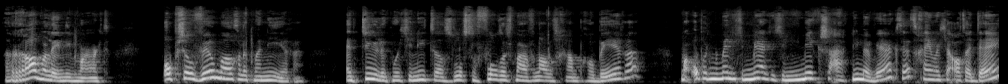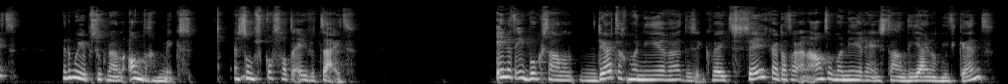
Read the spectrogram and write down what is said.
rammelen in die markt. Op zoveel mogelijk manieren. En tuurlijk moet je niet als losse vlodders maar van alles gaan proberen. Maar op het moment dat je merkt dat je mix eigenlijk niet meer werkt, hetgeen wat je altijd deed, dan moet je op zoek naar een andere mix. En soms kost dat even tijd. In het e-book staan 30 manieren, dus ik weet zeker dat er een aantal manieren in staan die jij nog niet kent.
